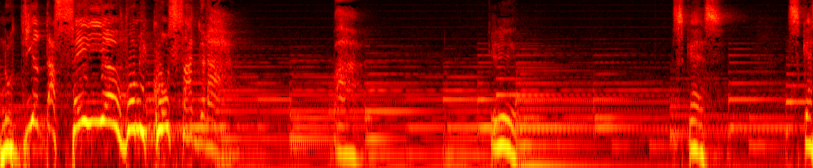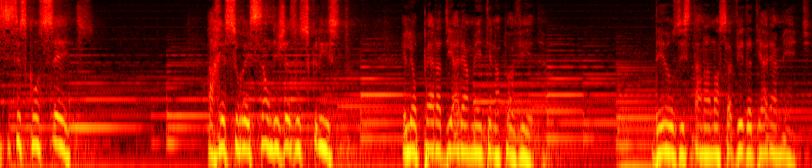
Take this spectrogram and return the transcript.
No dia da ceia eu vou me consagrar. Ah, querido, esquece, esquece esses conceitos. A ressurreição de Jesus Cristo, Ele opera diariamente na tua vida. Deus está na nossa vida diariamente.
